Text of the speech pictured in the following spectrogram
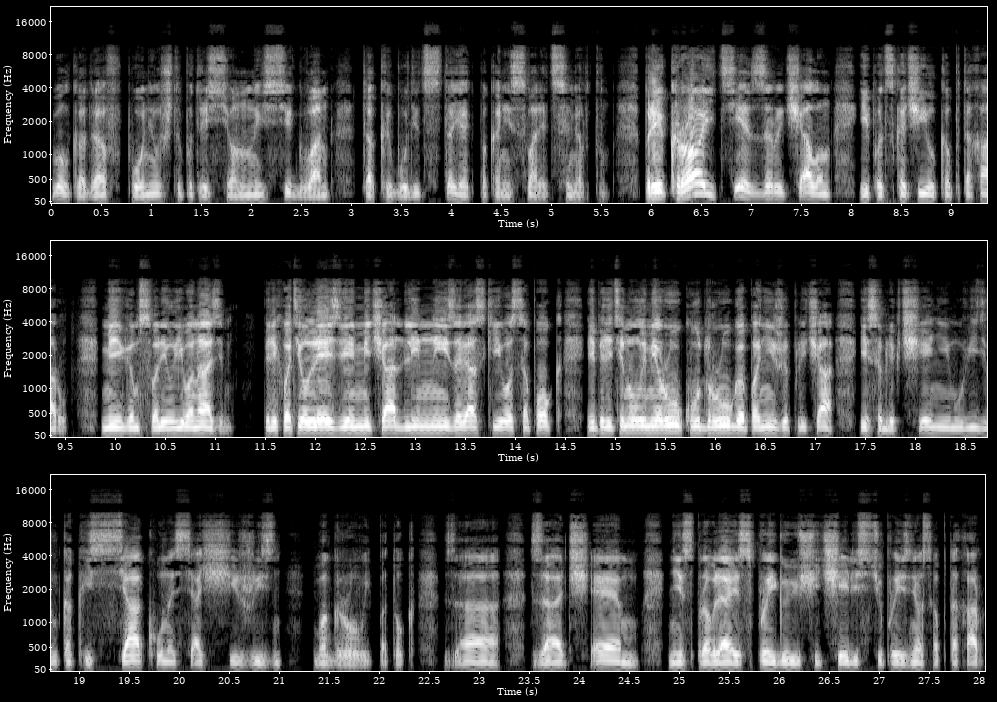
Волкодав понял, что потрясенный Сигван так и будет стоять, пока не свалится мертвым. «Прикройте!» — зарычал он и подскочил к Аптахару. Мигом свалил его на земь перехватил лезвием меча длинные завязки его сапог и перетянул ими руку друга пониже плеча, и с облегчением увидел, как иссяк уносящий жизнь багровый поток. «За... зачем?» — не справляясь с прыгающей челюстью, произнес Аптахар.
